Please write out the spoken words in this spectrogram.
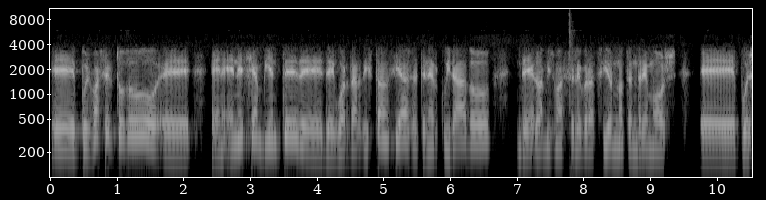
eh, pues va a ser todo eh, en, en, ese ambiente de, de, guardar distancias, de tener cuidado, de la misma celebración no tendremos eh, pues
